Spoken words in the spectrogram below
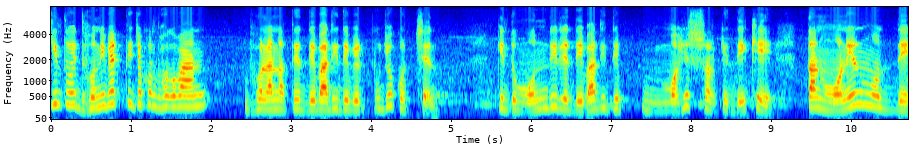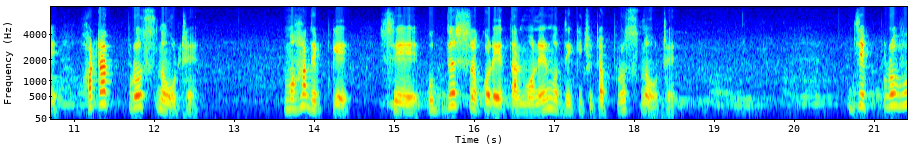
কিন্তু ওই ধনী ব্যক্তি যখন ভগবান ভোলানাথের দেবাদিদেবের পুজো করছেন, কিন্তু মন্দিরে দেবাদিদেব মহেশ্বরকে দেখে তার মনের মধ্যে হঠাৎ প্রশ্ন ওঠে। মহাদেবকে সে উদ্দেশ্য করে তার মনের মধ্যে কিছুটা প্রশ্ন ওঠে যে, প্রভু,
